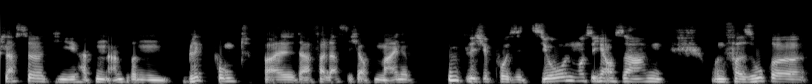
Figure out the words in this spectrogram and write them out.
klasse. Die hat einen anderen Blickpunkt, weil da verlasse ich auf meine übliche Position, muss ich auch sagen, und versuche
